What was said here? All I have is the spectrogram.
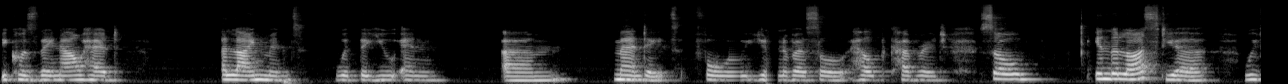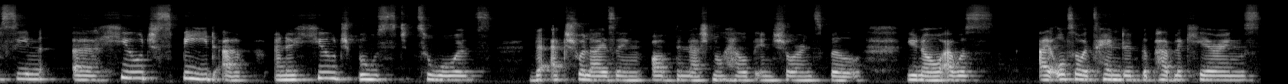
because they now had alignment with the UN um, mandate for universal health coverage. So, in the last year, we've seen a huge speed up and a huge boost towards the actualizing of the national health insurance bill. You know, I was I also attended the public hearings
